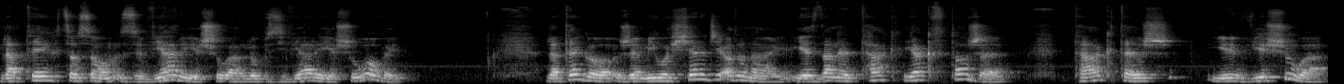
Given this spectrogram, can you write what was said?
dla tych, co są z wiary Jeszua lub z wiary Jeszułowej? Dlatego, że miłosierdzie Adonai jest dane tak jak w Torze, tak też w Jeszua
